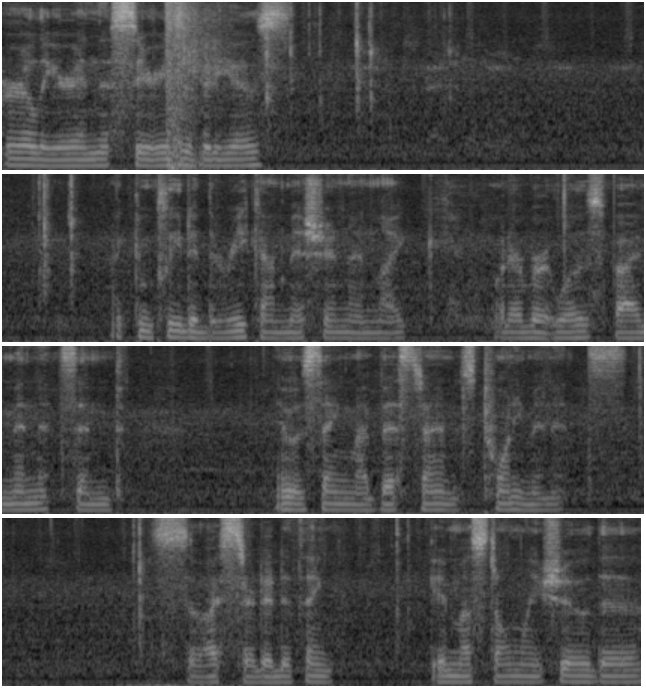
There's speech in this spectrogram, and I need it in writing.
earlier in this series of videos, I completed the recon mission in like whatever it was, five minutes, and it was saying my best time is 20 minutes. So I started to think it must only show the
